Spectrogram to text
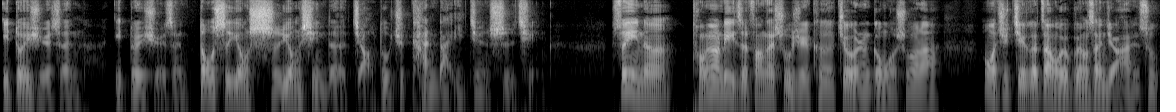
一堆学生，一堆学生都是用实用性的角度去看待一件事情，所以呢。”同样例子放在数学科，就有人跟我说啦：“我去结个账，我又不用三角函数，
